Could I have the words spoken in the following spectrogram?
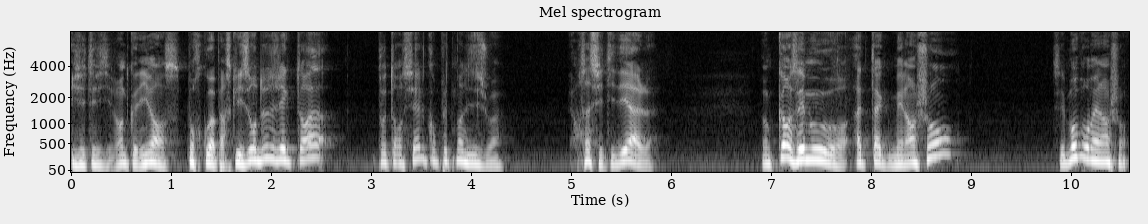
ils étaient visiblement de connivence. Pourquoi? Parce qu'ils ont deux électorats potentiels complètement disjoints. Alors ça, c'est idéal. Donc quand Zemmour attaque Mélenchon, c'est bon pour Mélenchon.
